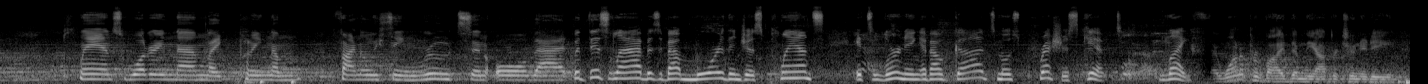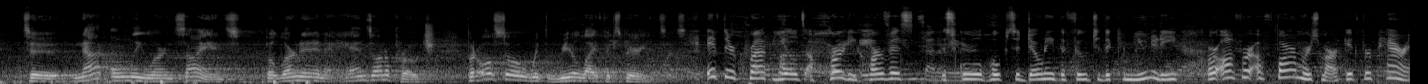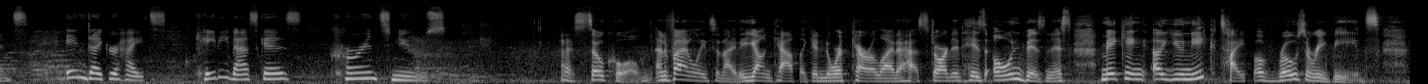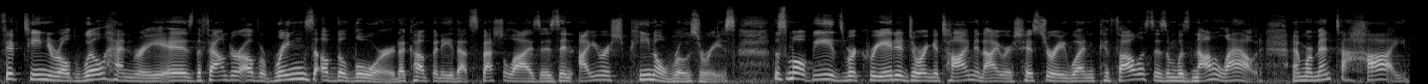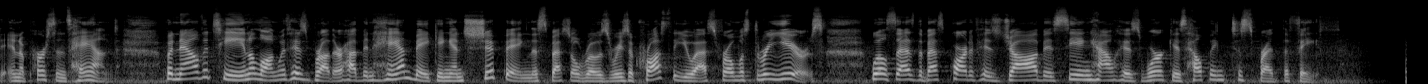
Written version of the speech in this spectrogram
plants, watering them, like putting them finally seeing roots and all that. But this lab is about more than just plants. It's learning about God's most precious gift, life. I want to provide them the opportunity to not only learn science, but learn it in a hands-on approach, but also with real-life experiences. If their crop yields a hearty harvest, the school hopes to donate the food to the community or offer a farmer's market for parents. In Dyker Heights, Katie Vasquez, Currents News. That is so cool. And finally tonight, a young Catholic in North Carolina has started his own business making a unique type of rosary beads. 15-year-old Will Henry is the founder of Rings of the Lord, a company that specializes in Irish penal rosaries. The small beads were created during a time in Irish history when Catholicism was not allowed and were meant to hide in a person's hand. But now the teen, along with his brother, have been hand making and shipping the special rosaries across the U.S. for almost three years. Will says the best part of his job is seeing how his work is helping to spread the faith.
